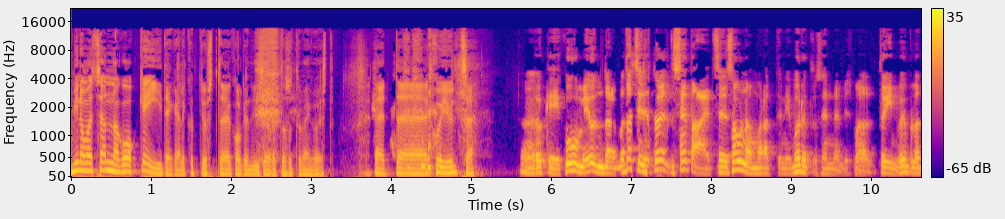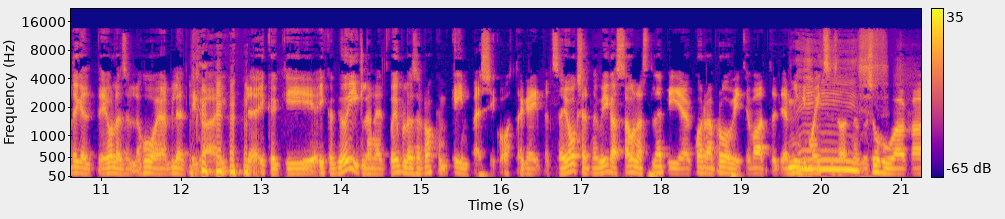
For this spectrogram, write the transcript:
minu meelest see on nagu okei okay tegelikult just äh, kolmkümmend viis eurot tasuta mängu eest, et äh, kui üldse okei okay,, kuhu me jõudnud oleme, ma tahtsin lihtsalt öelda seda, et see saunamaratoni võrdlus enne, mis ma tõin, võib-olla tegelikult ei ole selle hooajapiletiga ikkagi, ikkagi õiglane, et võib-olla see rohkem Gamepassi kohta käib, et sa jooksed nagu igast saunast läbi ja korra proovid ja vaatad ja mingi maitse saad nagu suhu, aga.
